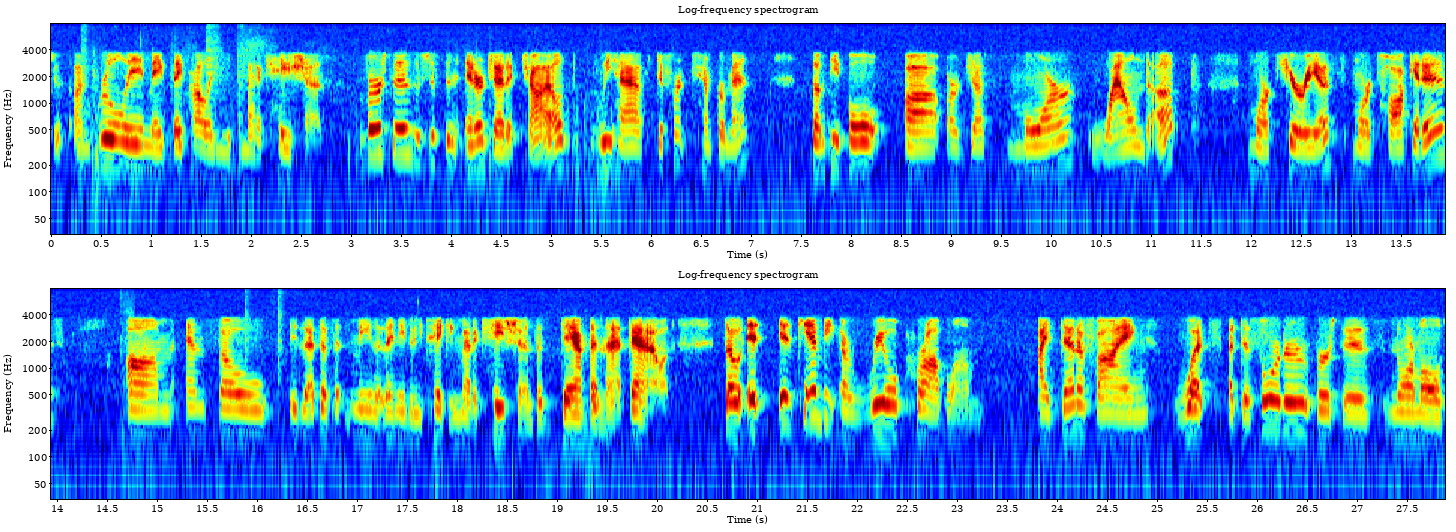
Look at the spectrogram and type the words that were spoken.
just unruly maybe they probably need the medication versus it's just an energetic child we have different temperaments some people uh, are just more wound up more curious more talkative. Um, and so that doesn't mean that they need to be taking medication to dampen that down. So it, it can be a real problem identifying what's a disorder versus normal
